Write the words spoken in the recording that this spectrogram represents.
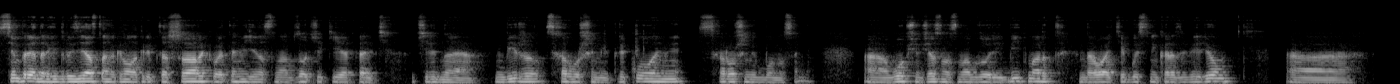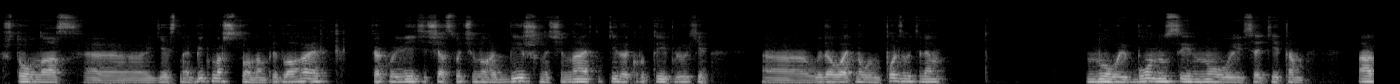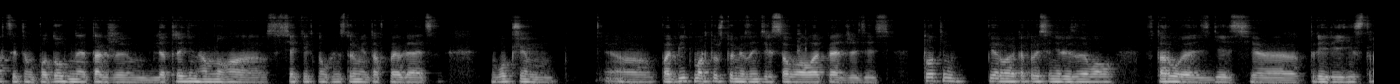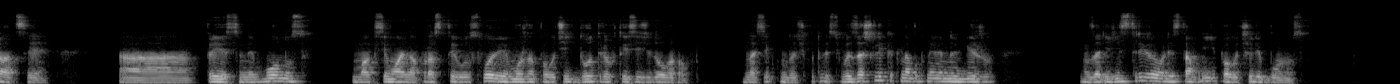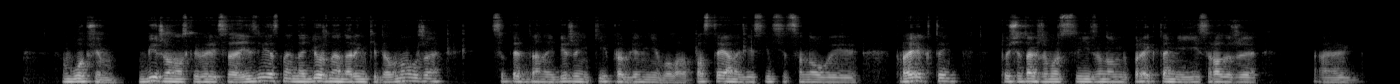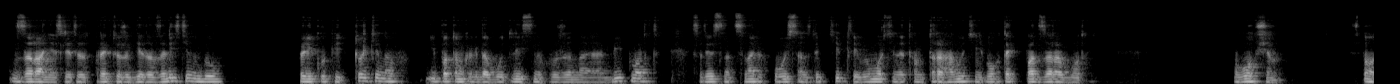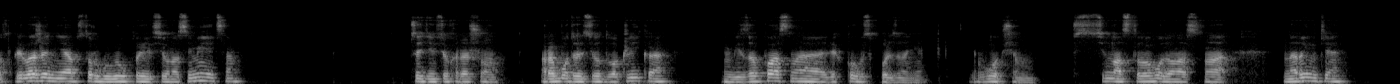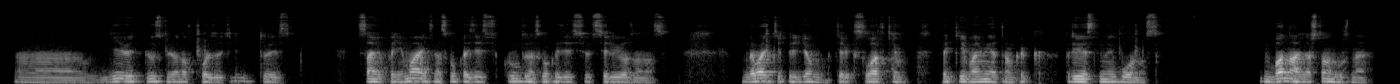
Всем привет, дорогие друзья, с вами канал CryptoShark. В этом видео на обзорчике опять очередная биржа с хорошими приколами, с хорошими бонусами. А, в общем, сейчас у нас на обзоре Bitmart. Давайте быстренько разберем, а, что у нас а, есть на Bitmart, что нам предлагает. Как вы видите, сейчас очень много бирж начинает какие-то крутые плюхи а, выдавать новым пользователям. Новые бонусы, новые всякие там акции и тому подобное. Также для трейдинга много всяких новых инструментов появляется. В общем, э, по битмарту, что меня заинтересовало, опять же, здесь токен, первое, который я сегодня реализовал. Второе, здесь э, при регистрации а, приветственный бонус, максимально простые условия, можно получить до 3000 долларов на секундочку. То есть вы зашли как на обыкновенную биржу, зарегистрировались там и получили бонус. В общем, биржа у нас, как говорится, известная, надежная, на рынке давно уже. С этой данной биржей никаких проблем не было. Постоянно здесь листятся новые проекты. Точно так же можно следить за новыми проектами и сразу же э, заранее, если этот проект уже где-то залистен был, прикупить токенов. И потом, когда будет листинг уже на Bitmart, соответственно, цена как повысится взлетит, и вы можете на этом торгануть и неплохо так подзаработать. В общем, что у нас? Приложение App Store, Google Play все у нас имеется. С этим все хорошо. Работает всего два клика. Безопасно, легко в использовании. В общем, с 2017 года у нас на, на рынке 9 э, плюс миллионов пользователей. То есть, сами понимаете, насколько здесь круто, насколько здесь все серьезно у нас. Давайте перейдем теперь к сладким таким моментам, как приветственный бонус. Банально, что нужно?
